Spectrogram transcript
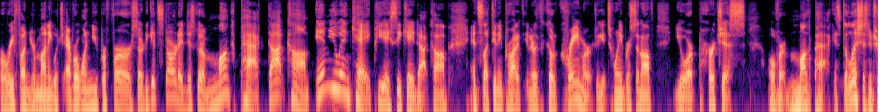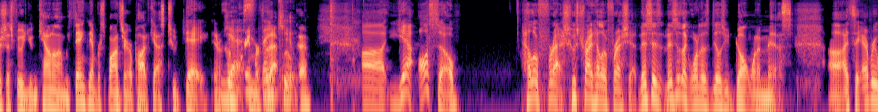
or refund your money, whichever one you prefer. So to get started, just go to munkpack.com, M U N K P A C K.com, and select any product. Enter the code Kramer to get 20% off your purchase over at Munk Pack. It's delicious, nutritious food you can count on. We thank them for sponsoring our podcast today. Enter code yes, Kramer for thank that. You. Okay. Uh, yeah. Also, HelloFresh. Who's tried HelloFresh yet? This is this is like one of those deals you don't want to miss. Uh, I'd say every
